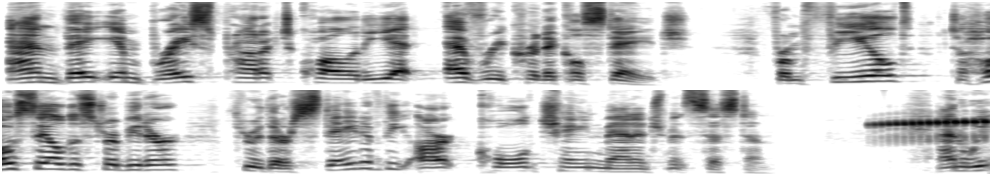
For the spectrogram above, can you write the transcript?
And they embrace product quality at every critical stage, from field to wholesale distributor through their state-of-the-art cold chain management system. And we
